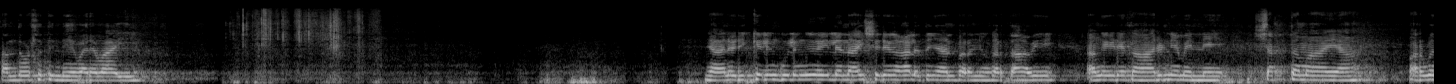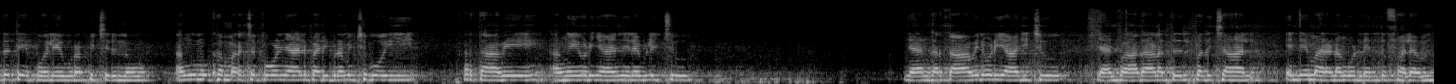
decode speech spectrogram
സന്തോഷത്തിന്റെ വരവായി. ഞാൻ ഒരിക്കലും ഐശ്വര്യകാലത്ത് ഞാൻ പറഞ്ഞു കർത്താവെ അങ്ങയുടെ കാരുണ്യം എന്നെ ശക്തമായ പർവതത്തെ പോലെ ഉറപ്പിച്ചിരുന്നു. അങ്ങ് മുഖം മറച്ചപ്പോൾ ഞാൻ പരിഭ്രമിച്ചു പോയി കർത്താവെ അങ്ങയോട് ഞാൻ നിലവിളിച്ചു. ഞാൻ കർത്താവിനോട് യാചിച്ചു. ഞാൻ പാതാളത്തിൽ പതിച്ചാൽ എന്റെ മരണം കൊണ്ട് എന്ത് ഫലം?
